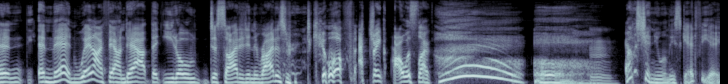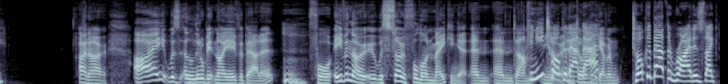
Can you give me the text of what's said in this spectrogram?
and and then when I found out that you'd all decided in the writers' room to kill off Patrick, I was like, oh, Mm. I was genuinely scared for you. I know. I was a little bit naive about it Mm. for even though it was so full on making it and and um Can you, know, talk and about Jonathan that? Gavin Talk about the writers, like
